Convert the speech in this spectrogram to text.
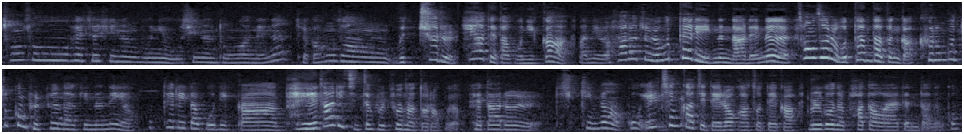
청소해주시는 분이 오시는 동안에는 제가 항상 외출을 해야 되다 보니까 아니면 하루 종일 호텔에 있는 날에는 청소를 못한다든가 그런 건 조금 불편하기는 해요. 호텔이다 보니까 배달이 진짜 불편하더라고요. 배달을 시키면 꼭 1층까지 내려가서 내가 물건을 받아와야 된다는 거?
